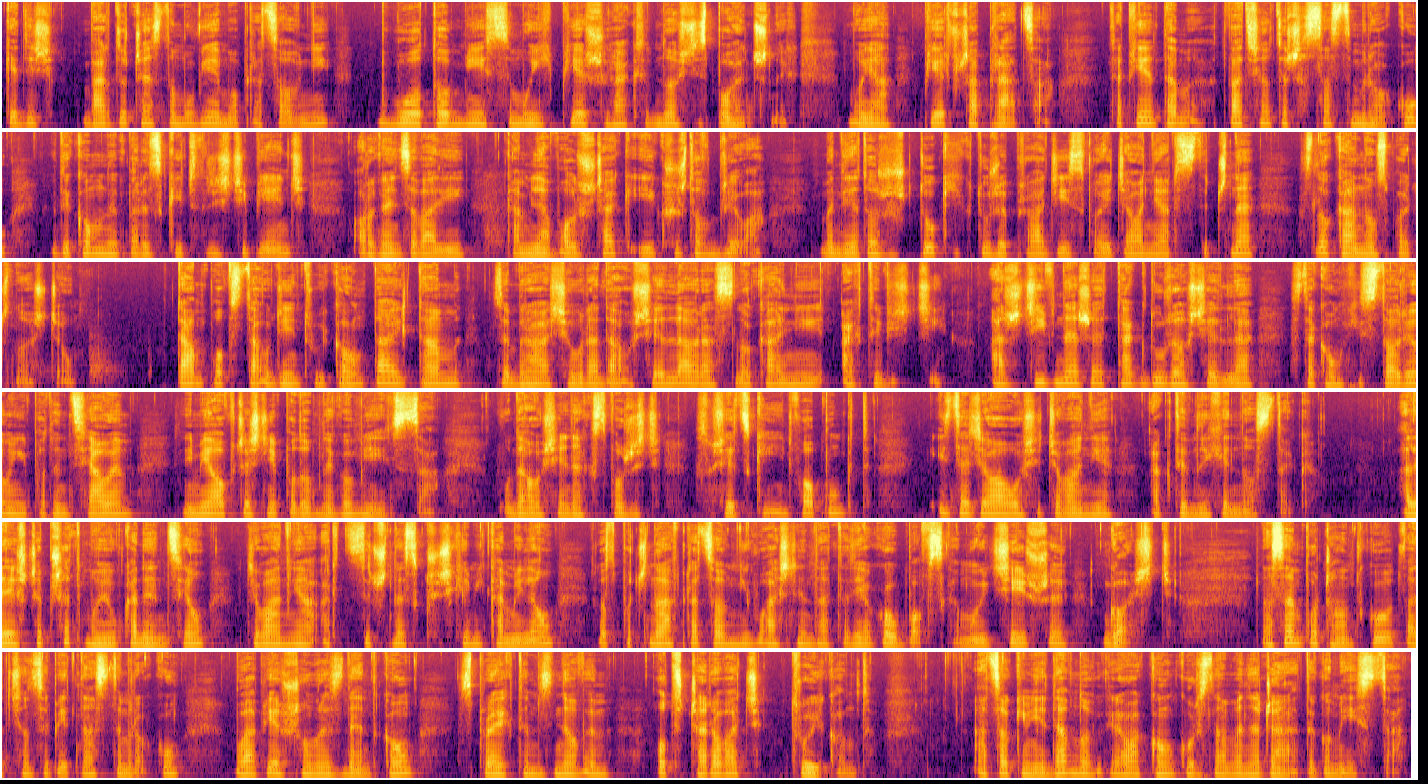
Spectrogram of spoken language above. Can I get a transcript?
Kiedyś bardzo często mówiłem o pracowni, bo było to miejsce moich pierwszych aktywności społecznych, moja pierwsza praca. Trafiłem tam w 2016 roku, gdy Komuny Paryskiej 45 organizowali Kamila Wolszczak i Krzysztof Bryła, mediatorzy sztuki, którzy prowadzili swoje działania artystyczne z lokalną społecznością. Tam powstał Dzień Trójkąta i tam zebrała się Rada Osiedla oraz lokalni aktywiści – Aż dziwne, że tak duże osiedle z taką historią i potencjałem nie miało wcześniej podobnego miejsca. Udało się jednak stworzyć sąsiedzki infopunkt i zadziałało sieciowanie aktywnych jednostek. Ale jeszcze przed moją kadencją działania artystyczne z Krzyśkiem i Kamilą rozpoczynała w pracowni właśnie Natalia Gołbowska, mój dzisiejszy gość. Na samym początku, w 2015 roku, była pierwszą rezydentką z projektem zinowym Odczarować Trójkąt – a całkiem niedawno wygrała konkurs na menedżera tego miejsca.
